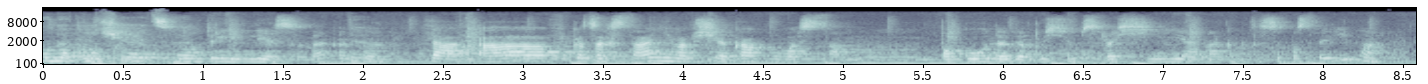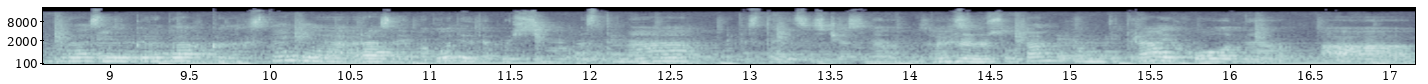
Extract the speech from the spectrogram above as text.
он вокруг отличается. внутри леса, да, как да. бы. Так, а в Казахстане вообще как у вас там погода, допустим, с Россией, она как-то сопоставима? В разных городах в Казахстане разная погода. Допустим, Астана — это столица сейчас, она называется mm-hmm. Султан, там ветра и холодно. А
